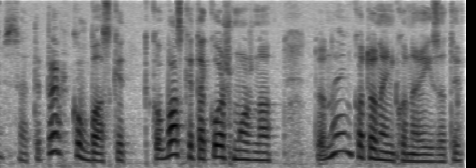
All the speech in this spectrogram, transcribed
І Все, тепер ковбаски. Ковбаски також можна тоненько-тоненько нарізати.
